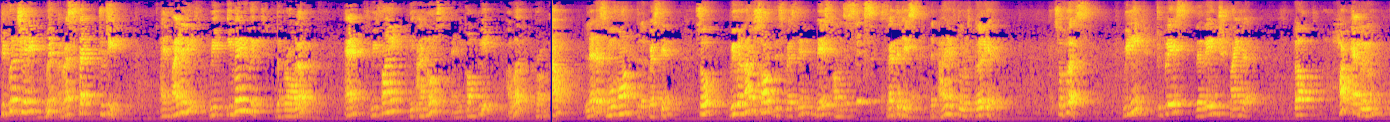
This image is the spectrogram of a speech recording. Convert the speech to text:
differentiate with respect to t. And finally, we evaluate the problem and we find the unknowns and we complete our problem. Now, let us move on to the question. So, we will now solve this question based on the six strategies that I have told earlier. So first, we need to place the range finder. A hot air balloon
